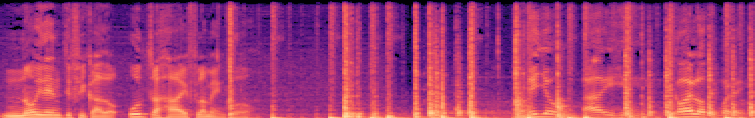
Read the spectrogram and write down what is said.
no identificado, Ultra High Flamenco. Ellos, ay, cógelo tú puedes.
